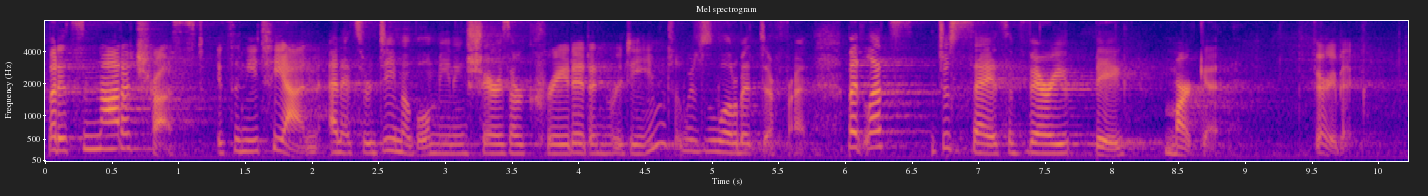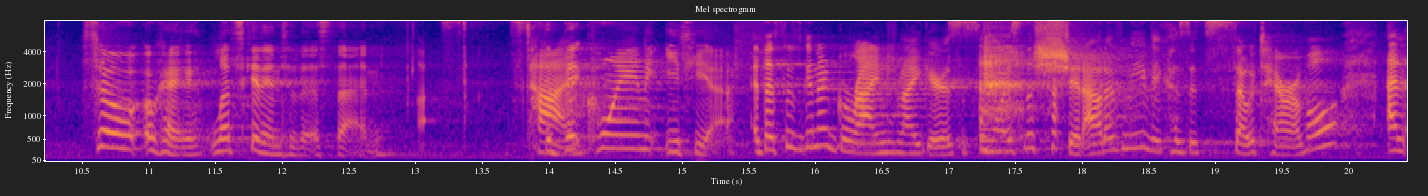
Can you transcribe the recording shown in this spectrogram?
but it's not a trust. It's an ETN, and it's redeemable, meaning shares are created and redeemed, which is a little bit different. But let's just say it's a very big market, very big. So, okay, let's get into this then. It's The. Bitcoin ETF. This is gonna grind my gears. This annoys the shit out of me because it's so terrible. And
